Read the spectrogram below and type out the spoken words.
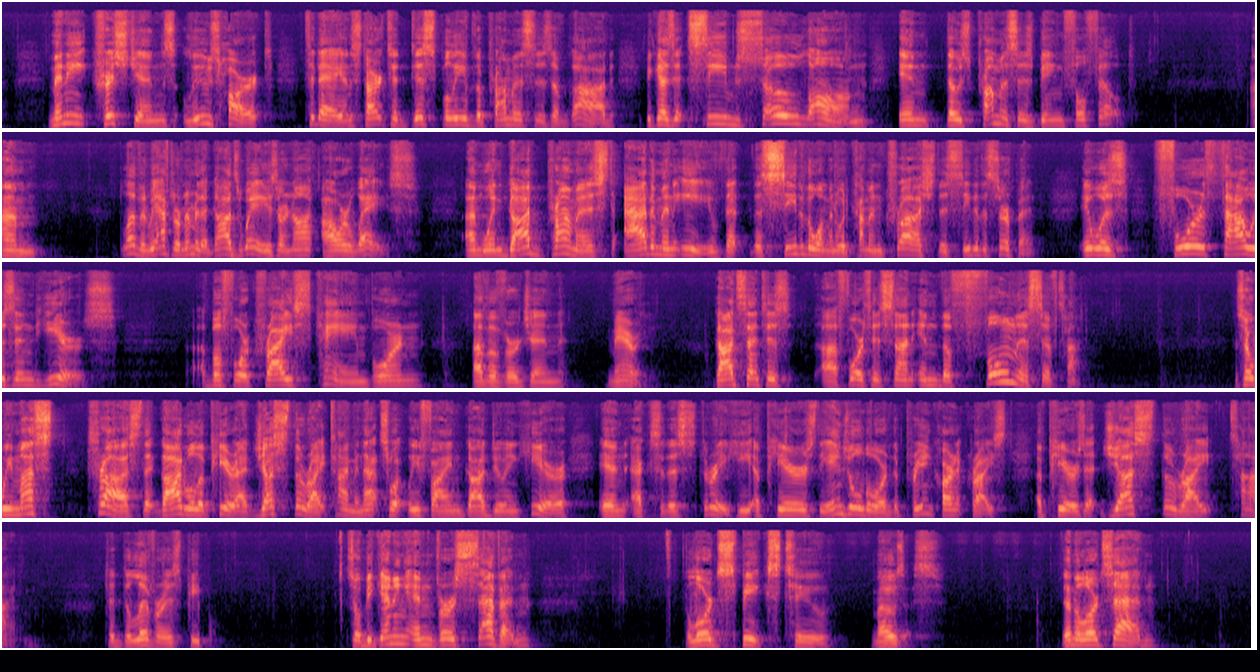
Many Christians lose heart today and start to disbelieve the promises of God because it seems so long in those promises being fulfilled. Um, beloved, we have to remember that God's ways are not our ways. Um, when God promised Adam and Eve that the seed of the woman would come and crush the seed of the serpent, it was 4,000 years before Christ came, born of a virgin Mary. God sent his, uh, forth his son in the fullness of time. So we must trust that God will appear at just the right time. And that's what we find God doing here in Exodus 3. He appears, the angel Lord, the pre incarnate Christ, appears at just the right time to deliver his people. So, beginning in verse 7, the Lord speaks to Moses. Then the Lord said,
